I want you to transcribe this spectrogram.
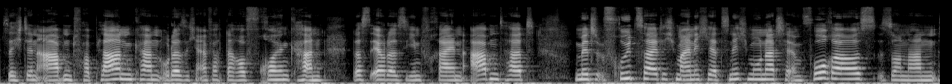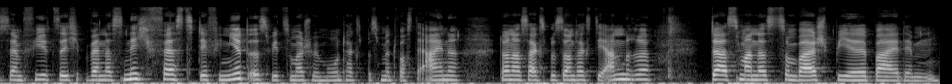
sich den Abend verplanen kann oder sich einfach darauf freuen kann, dass er oder sie einen freien Abend hat. Mit frühzeitig meine ich jetzt nicht Monate im Voraus, sondern es empfiehlt sich, wenn das nicht fest definiert ist, wie zum Beispiel montags bis mittwochs der eine, donnerstags bis sonntags die andere, dass man das zum Beispiel bei dem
